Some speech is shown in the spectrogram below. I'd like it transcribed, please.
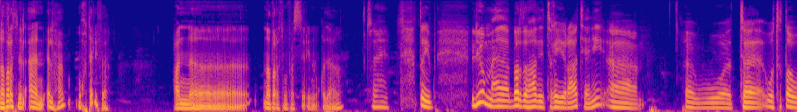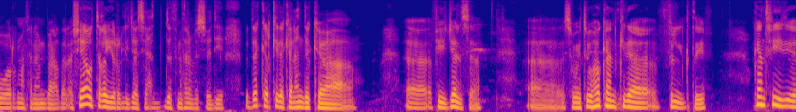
نظرتنا الآن لها مختلفة عن آه، نظرة المفسرين القدامى. صحيح. طيب اليوم مع برضو هذه التغيرات يعني آه آه، وت- وتطور مثلا بعض الأشياء والتغير اللي جالس يحدث مثلا في السعودية. بتذكر كذا كان عندك آه آه في جلسة آه سويتوها كان كذا في القطيف. كانت في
